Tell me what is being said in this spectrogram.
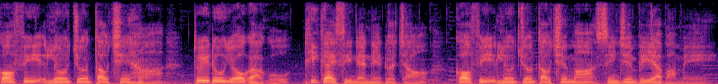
ကော်ဖီအလွန်ကျွံတောက်ခြင်းဟာ သွေးတိုးယောဂါကို ထိခိုက်စေနိုင်တဲ့အတွက်ကြောင့်ကော်ဖီအလွန်ကျွံတောက်ခြင်းမှာဆင်ခြင်ပေးရပါမယ်။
